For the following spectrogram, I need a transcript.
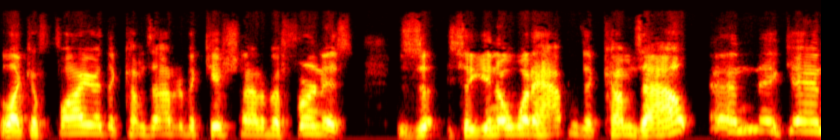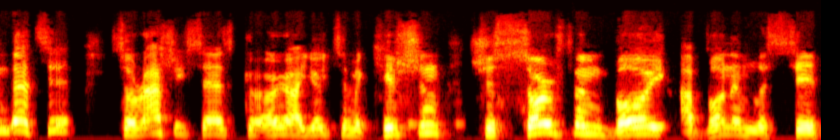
Like a fire that comes out of a kivshin, out of a furnace. So you know what happens? It comes out, and again, that's it. So Rashi says, boy avonim lesid."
